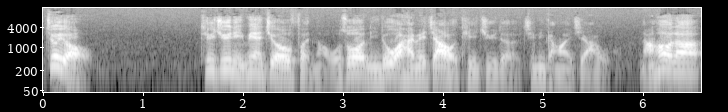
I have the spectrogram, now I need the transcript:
就有 TG 里面就有粉哦。我说你如果还没加我 TG 的，请你赶快加我。然后呢，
